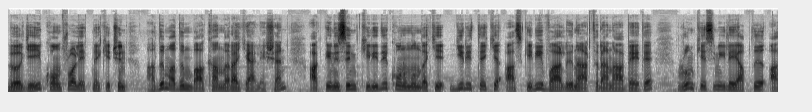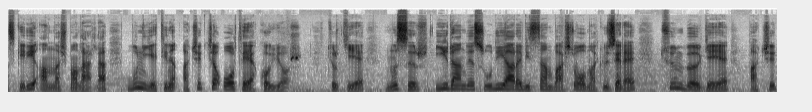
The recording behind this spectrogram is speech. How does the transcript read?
Bölgeyi kontrol etmek için adım adım Balkanlara yerleşen, Akdeniz'in kilidi konumundaki Girit'teki askeri varlığını artıran ABD, Rum kesimiyle yaptığı askeri anlaşmalarla bu niyetini açıkça ortaya koyuyor. Türkiye, Mısır, İran ve Suudi Arabistan başta olmak üzere tüm bölgeye açık,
